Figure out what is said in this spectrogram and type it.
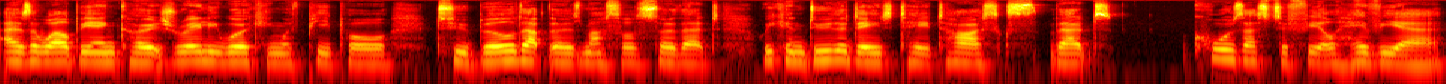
as a well-being coach, really working with people to build up those muscles so that we can do the day-to-day tasks that cause us to feel heavier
